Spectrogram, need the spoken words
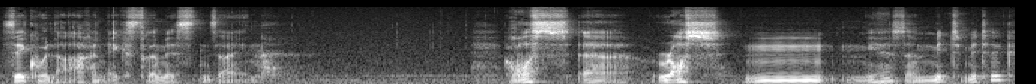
säkularen Extremisten sein? Ross, äh, Ross, wie heißt er, Mit, Mittig?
